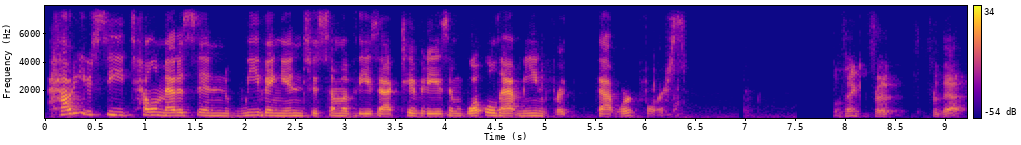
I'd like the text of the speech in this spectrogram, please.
how do you see telemedicine weaving into some of these activities and what will that mean for that workforce? Well, thank you for, for that.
